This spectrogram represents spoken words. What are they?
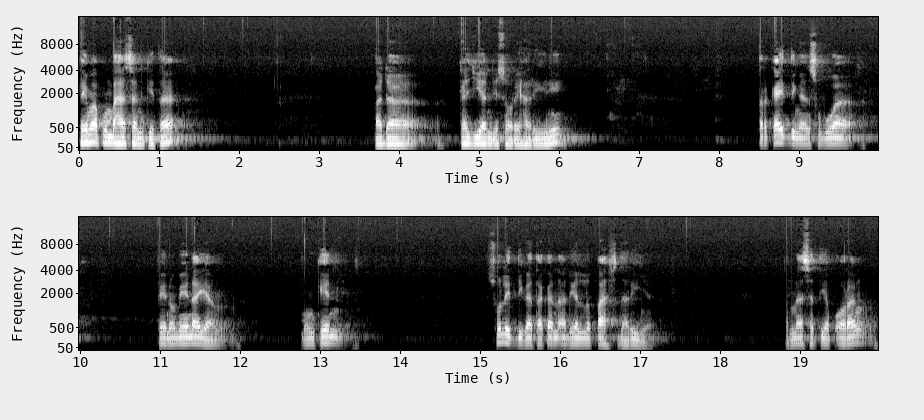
Tema pembahasan kita pada kajian di sore hari ini terkait dengan sebuah fenomena yang mungkin sulit dikatakan ada yang lepas darinya. Karena setiap orang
